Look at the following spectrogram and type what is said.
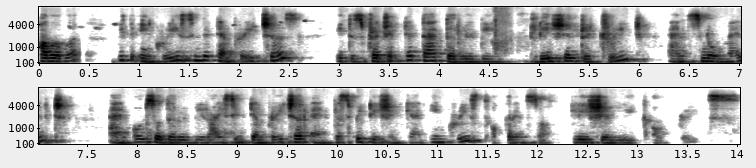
However, with increase in the temperatures, it is projected that there will be glacial retreat and snow melt and also there will be rising temperature and precipitation can increase the occurrence of glacial lake outbreaks.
